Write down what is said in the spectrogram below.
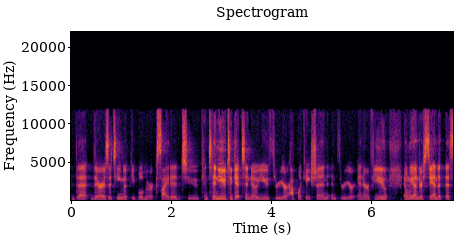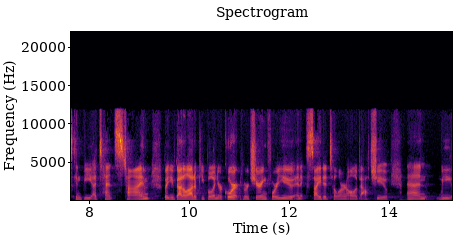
that there is a team of people who are excited to continue to get to know you through your application and through your interview. And we understand that this can be a tense time, but you've got a lot of people in your court who are cheering for you and excited to learn all about you. And we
